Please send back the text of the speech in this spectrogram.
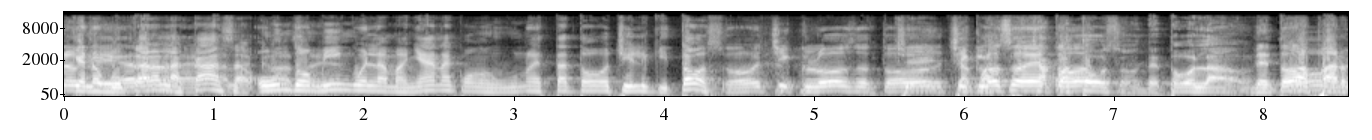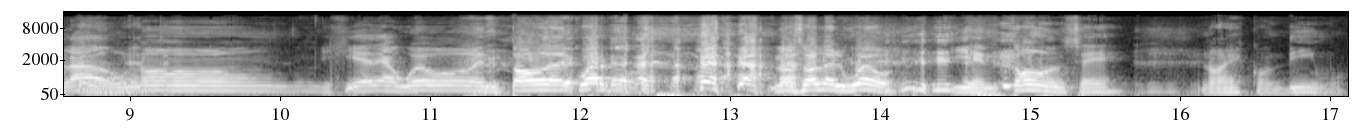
menos que nos buscaran la casa. la Un casa, domingo en la mañana cuando uno está todo chiliquitoso. Todo chicloso, todo Che, chicloso chacua- de todo. de todos lados. De todas todos partes. lados. gente. Uno higiene a huevo en todo el cuerpo. no solo el huevo. Y entonces nos escondimos.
